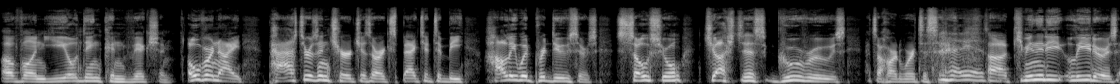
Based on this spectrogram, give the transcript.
of unyielding conviction. Overnight, pastors and churches are expected to be Hollywood producers, social justice gurus. That's a hard word to say. That is. Uh, community leaders,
